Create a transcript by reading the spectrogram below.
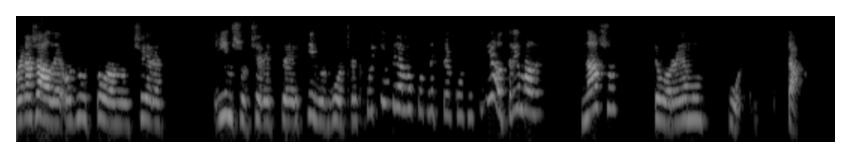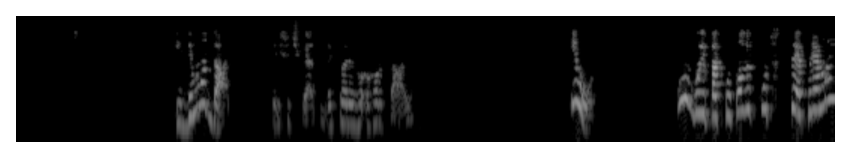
виражали одну сторону через іншу через е, силу гострих кутів прямокутних трикутників і отримали нашу теорему косинусів. Так. Ідемо далі. Трішечки перегортаю. І ось. У випадку, коли кут С прямий,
